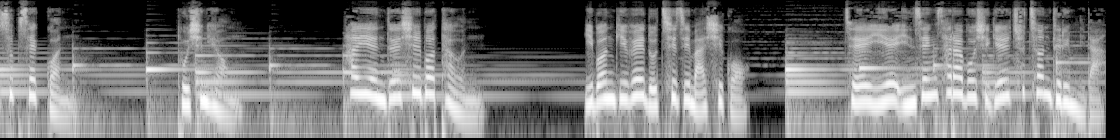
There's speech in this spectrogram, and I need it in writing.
숲세권 도심형 하이엔드 실버타운 이번 기회 놓치지 마시고 제2의 인생 살아보시길 추천드립니다.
